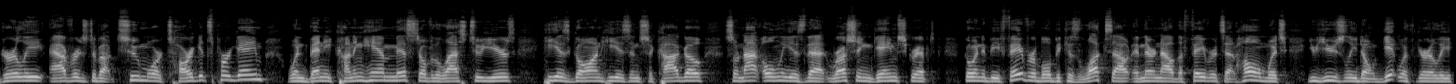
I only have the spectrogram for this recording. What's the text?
Gurley averaged about two more targets per game when Benny Cunningham missed over the last two years. He is gone. He is in Chicago. So not only is that rushing game script going to be favorable because Luck's out and they're now the favorites at home, which you usually don't get with Gurley,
